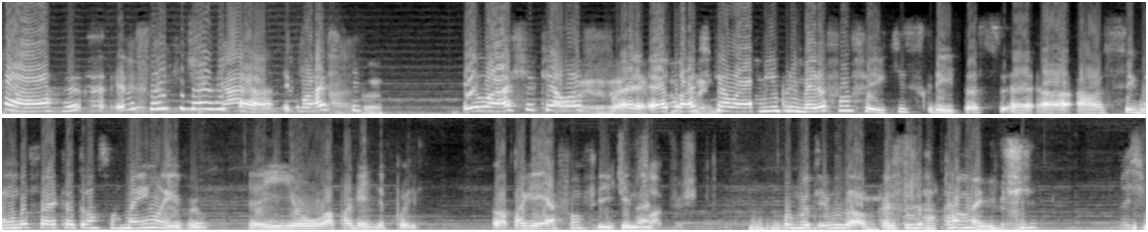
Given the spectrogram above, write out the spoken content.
Tá, eu, eu sei que deve estar. Garanto que Eu acho tá. que Eu acho que ela, é, eu acho que ela é a minha primeira fanfic escrita. É, A, a segunda foi a que eu transformei em livro. E aí eu apaguei depois. Eu apaguei a fanfic, né? Óbvios. Por motivos óbvios, exatamente. Mas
